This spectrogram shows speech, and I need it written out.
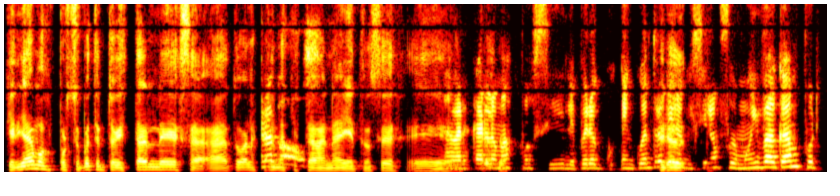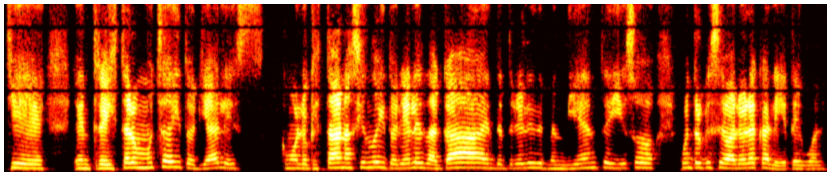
Queríamos, por supuesto, entrevistarles a, a todas las Pero personas que estaban ahí, entonces... eh, abarcar lo más posible, pero cu- encuentro Pero- que lo que hicieron fue muy bacán porque entrevistaron muchas editoriales, como lo que estaban haciendo editoriales de acá, editoriales independientes, y eso encuentro que se valora caleta igual,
